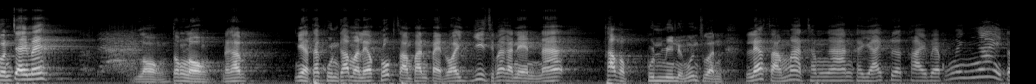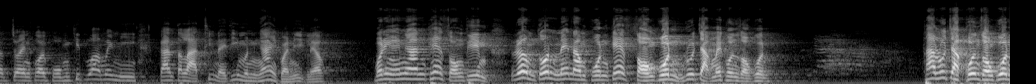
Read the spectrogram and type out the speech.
สนใจไหมลองต้องลองนะครับเนี่ยถ้าคุณเข้ามาแล้วครบ 3,825คะแนนนะฮะเท่ากับคุณมีหนึ่งหุ้นส่วน แล้วสามารถทำงานขยายเครือข่ายแบบง่ายๆ กับจอยนคอยผมคิดว่าไม่มีการตลาดที่ไหนที่มันง่ายกว่านี้อีกแล้ว บริหารงานแค่ 2 ทีม เริ่มต้นแนะนำคนแค่ 2 คน รู้จักไหมคน 2 คน ถ้ารู้จักคน 2 คน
